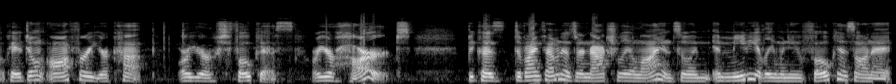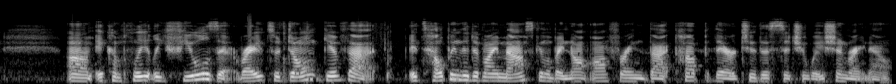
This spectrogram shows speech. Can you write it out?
Okay, don't offer your cup or your focus or your heart because divine feminines are naturally aligned. So Im immediately when you focus on it, um, it completely fuels it, right? So don't give that. It's helping the divine masculine by not offering that cup there to this situation right now.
